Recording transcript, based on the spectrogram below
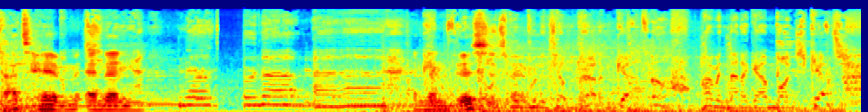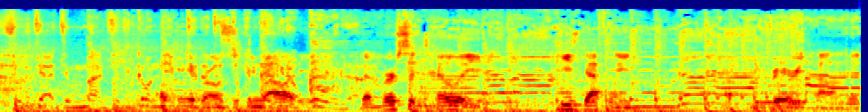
That's him, and then and then this is him. Okay, bro, the duality, the versatility. He's definitely very talented.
